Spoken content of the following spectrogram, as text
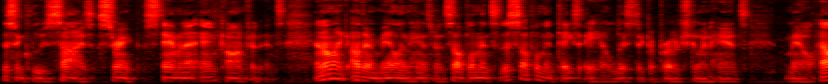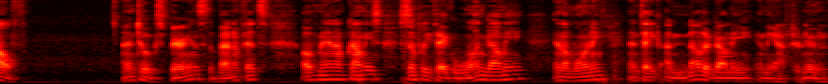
This includes size, strength, stamina, and confidence. And unlike other male enhancement supplements, this supplement takes a holistic approach to enhance male health. And to experience the benefits of Man Up Gummies, simply take one gummy in the morning and take another gummy in the afternoon,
